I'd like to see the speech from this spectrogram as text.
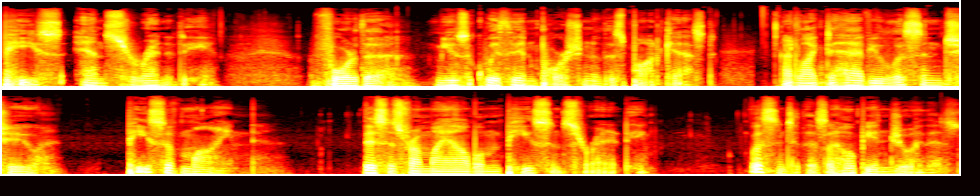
Peace and Serenity for the music within portion of this podcast. I'd like to have you listen to Peace of Mind. This is from my album Peace and Serenity. Listen to this. I hope you enjoy this.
